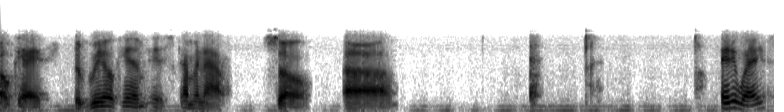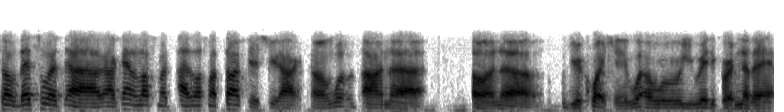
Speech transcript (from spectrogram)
Okay, the real him is coming out. So, uh, anyway, so that's what uh, I kind of lost my I lost my thought there, sweetheart, on what on uh, on uh, your question. What, were you ready for another?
